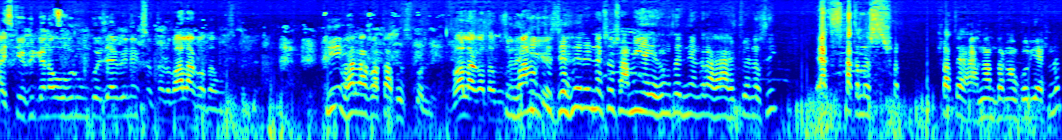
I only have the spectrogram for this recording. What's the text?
আজকে ফির কেন ওরুম কই যাবে না তোর ভালা কথা বুঝতে কি ভালো কথা বুঝ করলি ভালা কথা বুঝতে মানুষ যে ফেরে নেক্সস আমি এরকম যে ন্যাংরা হাঁটতে আছি এক ছাগলের সাথে হাঙাম টাঙাম করে আসলাম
